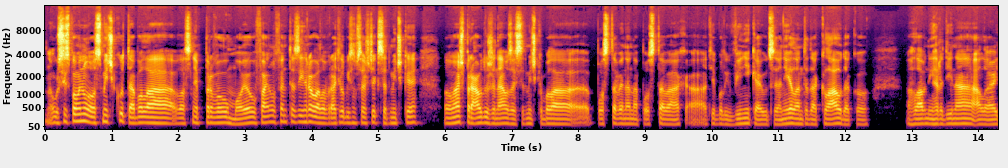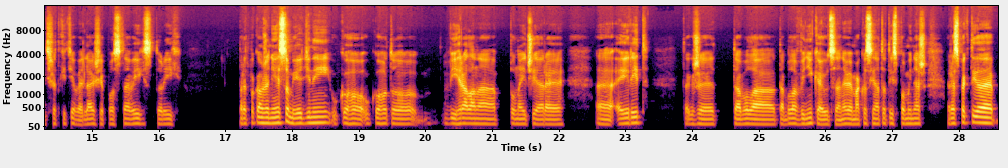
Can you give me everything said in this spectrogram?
No už si spomenul osmičku, tá bola vlastne prvou mojou Final Fantasy hrou, ale vrátil by som sa ešte k sedmičke, lebo máš pravdu, že naozaj sedmička bola postavená na postavách a tie boli vynikajúce. A nie len teda Cloud ako hlavný hrdina, ale aj všetky tie vedľajšie postavy, z ktorých predpokladám, že nie som jediný, u koho, u koho to vyhrala na plnej čiare uh, Eirit, takže tá bola, tá bola vynikajúca. Neviem, ako si na to ty spomínaš. Respektíve,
